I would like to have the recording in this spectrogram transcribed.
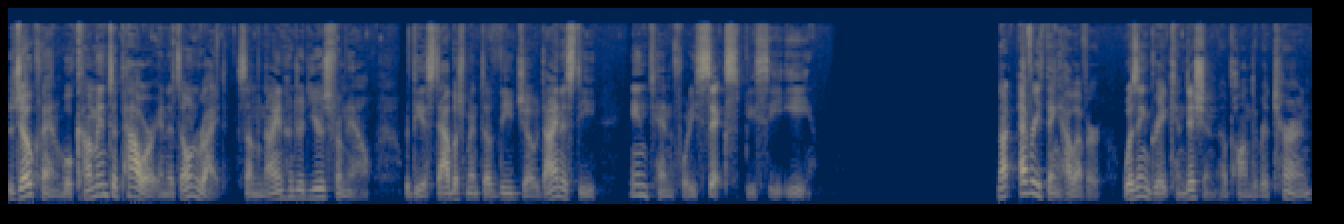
The Zhou clan will come into power in its own right some 900 years from now with the establishment of the Zhou dynasty in 1046 BCE. Not everything, however, was in great condition upon the return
